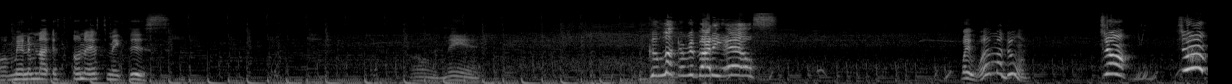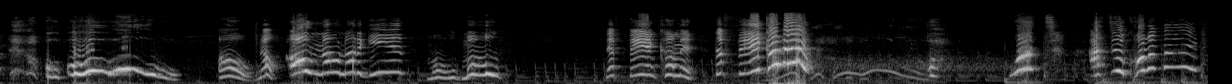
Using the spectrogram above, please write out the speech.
Oh man, I'm not underestimate this. Oh man. Good luck, everybody else! Wait, what am I doing? Jump! Jump! Oh, oh, oh! Oh, oh no. Oh, no, not again! Move, move! That fan coming! The fan coming! Oh, what? I still qualified?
